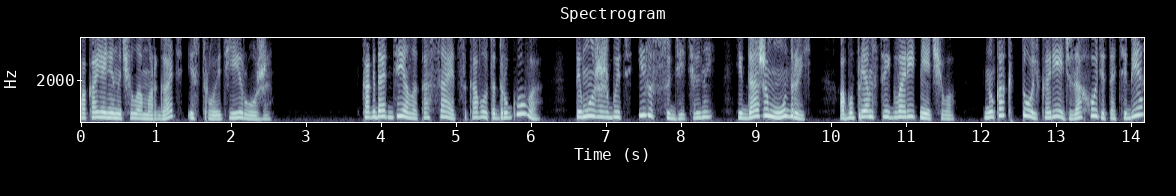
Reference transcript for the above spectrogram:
пока я не начала моргать и строить ей рожи. Когда дело касается кого-то другого, ты можешь быть и рассудительной, и даже мудрой. Об упрямстве и говорить нечего. Но как только речь заходит о тебе,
